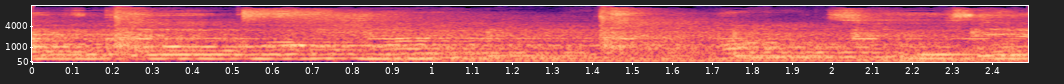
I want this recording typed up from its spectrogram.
Jack the Cool Mom Night on Tuesday.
